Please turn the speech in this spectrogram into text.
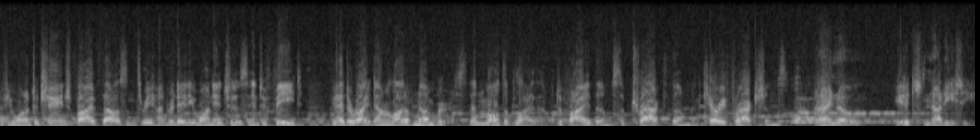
if you wanted to change 5,381 inches into feet, you had to write down a lot of numbers, then multiply them, divide them, subtract them, and carry fractions. I know. It's not easy.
